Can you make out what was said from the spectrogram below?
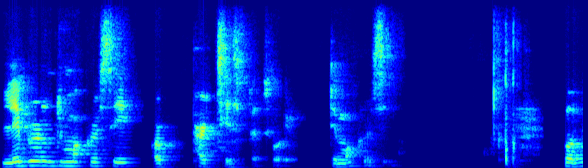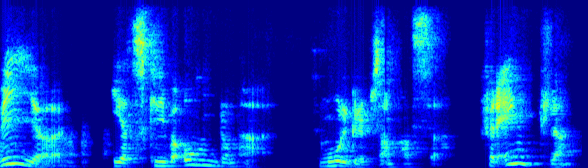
liberal democracy or participatory democracy. Vad vi gör är att skriva om de här, målgruppsanpassa, förenkla,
